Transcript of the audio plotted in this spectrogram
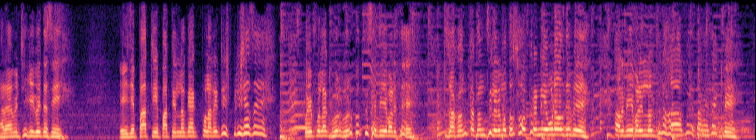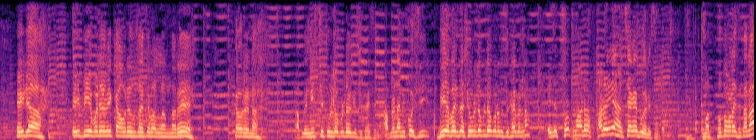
আরে আমি ঠিকই কইতাছি। এই যে পাত্রী পাত্রীর লোক এক পোলার একটি স্পিরিস আছে। ওই পোলা ঘুর ঘুর করতেছে বিয়ে বাড়িতে। যখন তখন ছেলের মতো ছোকরা নিয়ে উড়াল দেবে। আর বিয়ে বাড়ির লোকজন হা করে তাকায় থাকবে। এইটা এই বিয়ে বাড়ি আমি কাউরে বুঝাইতে পারলাম না রে। কাউরে না। আপনি নিশ্চিত উল্টা পুল্টা কিছু খাইছেন? আপনার আমি কইছি বিয়ে বাড়িতে এসে উল্টা পুল্টা করে কিছু খাবেন না। এই যে ছোট মাটা ফাটাই হাসি আগাই বই রয়েছেন আমার ফটো বাড়াইছে তা না?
